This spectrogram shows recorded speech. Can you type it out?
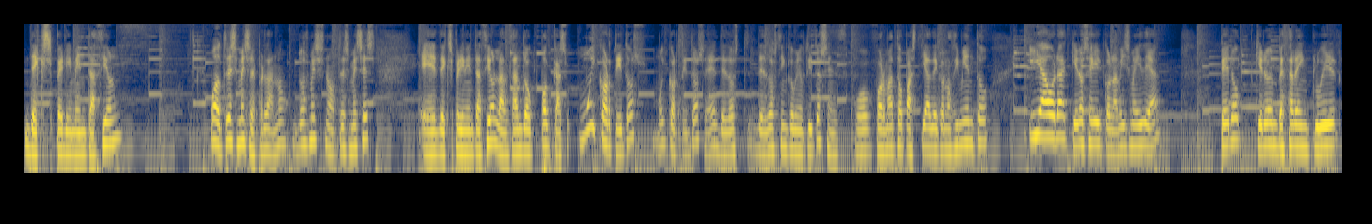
de experimentación. Bueno, tres meses, perdón, no, dos meses, no, tres meses eh, de experimentación lanzando podcasts muy cortitos, muy cortitos, eh, de dos, de dos, cinco minutitos en formato pastilla de conocimiento. Y ahora quiero seguir con la misma idea, pero quiero empezar a incluir,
